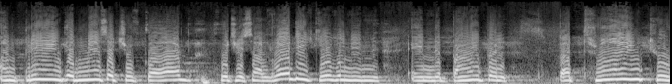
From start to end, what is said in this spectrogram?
and bringing the message of God, which is already given in, in the Bible, but trying to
